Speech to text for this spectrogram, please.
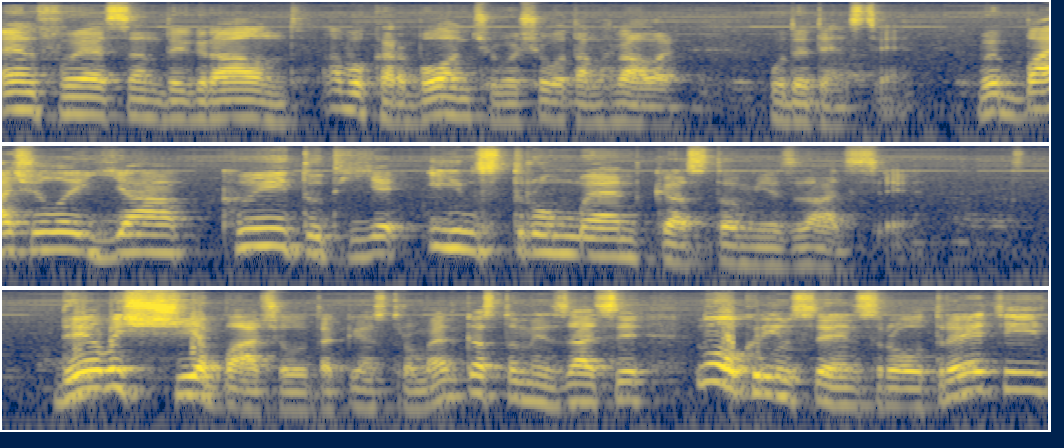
NFS Underground або Carbon, чи що ви там грали у дитинстві. Ви бачили, який тут є інструмент кастомізації. Де ви ще бачили такий інструмент кастомізації, ну окрім Saints Row 3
